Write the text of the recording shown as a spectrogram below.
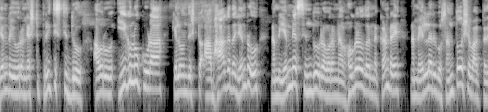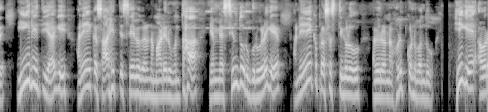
ಜನರು ಇವರನ್ನು ಎಷ್ಟು ಪ್ರೀತಿಸ್ತಿದ್ರು, ಅವರು ಈಗಲೂ ಕೂಡ ಕೆಲವೊಂದಿಷ್ಟು ಆ ಭಾಗದ ಜನರು ನಮ್ಮ ಎಂ ಎಸ್ ಸಿಂಧೂರವರನ್ನು ಹೊಗಳೋದನ್ನು ಕಂಡ್ರೆ ನಮ್ಮ ಎಲ್ಲರಿಗೂ ಸಂತೋಷವಾಗ್ತದೆ. ಈ ರೀತಿಯಾಗಿ ಅನೇಕ ಸಾಹಿತ್ಯ ಸೇವೆಗಳನ್ನು ಮಾಡಿರುವಂತಹ ಎಂ ಎಸ್ ಸಿಂಧೂರ್ ಗುರುಗಳಿಗೆ ಅನೇಕ ಪ್ರಶಸ್ತಿಗಳು ಅವರನ್ನು ಹುಡುಕೊಂಡು ಬಂದವು. ಹೀಗೆ ಅವರ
